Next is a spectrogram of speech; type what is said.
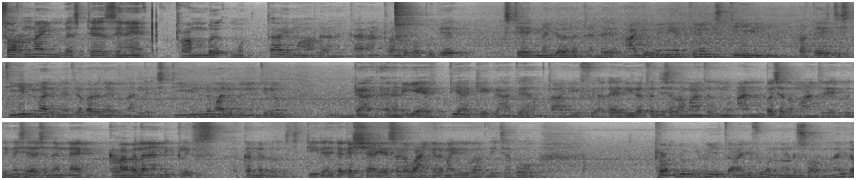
സ്വർണ ഇൻവെസ്റ്റേഴ്സിന് ട്രംപ് മുത്തായി മാറുകയാണ്. കാരണം ട്രംപ് ഇപ്പോൾ പുതിയ സ്റ്റേറ്റ്മെന്റ് വന്നിട്ടുണ്ട്. അലുമിനിയത്തിനും സ്റ്റീലിനും പ്രത്യേകിച്ച് സ്റ്റീലിനും അലുമിനിയത്തിനും പറയുന്നതായിരിക്കും നല്ലത്. സ്റ്റീലിനും അലുമിനിയത്തിനും എന്താണ് ഇരട്ടിയാക്കിയേക്കാണ് അദ്ദേഹം താരീഫ്. അതായത് ഇരുപത്തഞ്ച് ശതമാനത്തിൽ നിന്നും അൻപത് ശതമാനത്തിലേക്ക്. ഇതിന് ശേഷം തന്നെ ക്ലവലാൻഡ് ക്ലിഫ്സ് ഒക്കെ ഉണ്ടല്ലോ. സ്റ്റീൽ അതിന്റെയൊക്കെ ഷെയർസൊക്കെ ഭയങ്കരമായി വർദ്ധിച്ചു. അപ്പോൾ ട്രംപ് വീണ്ടും ഈ താരിഫ് കൊണ്ടുവന്നുകൊണ്ട് സ്വർണവില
